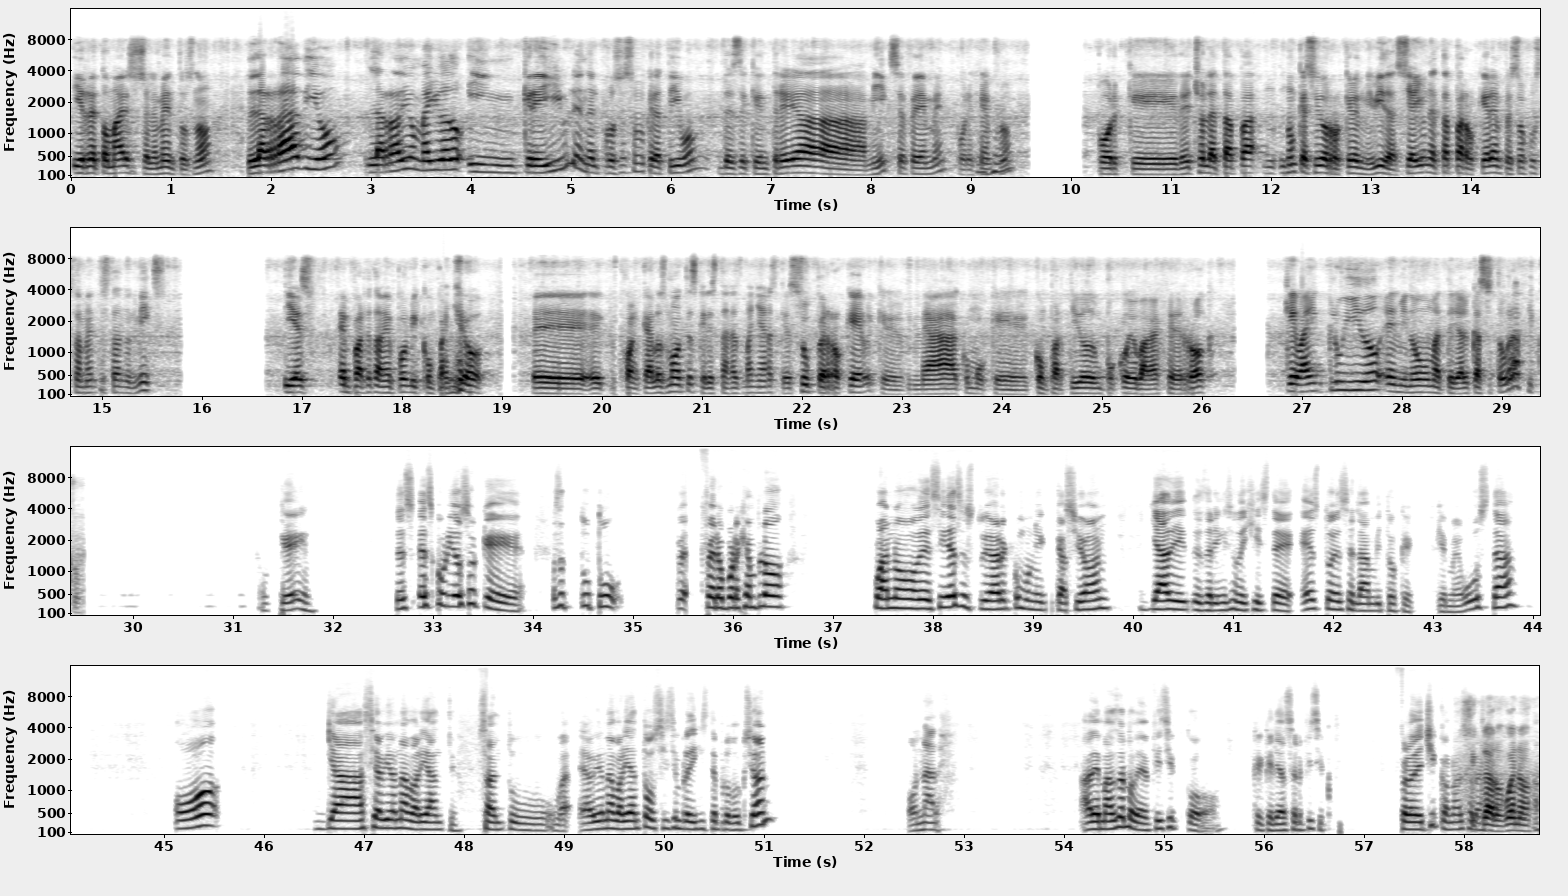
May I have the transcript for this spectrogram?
y retomar esos elementos, ¿no? La radio, la radio me ha ayudado increíble en el proceso creativo desde que entré a Mix FM, por ejemplo. Porque de hecho la etapa, nunca he sido rockero en mi vida. Si hay una etapa rockera, empezó justamente estando en Mix. Y es en parte también por mi compañero eh, Juan Carlos Montes, que él está en las mañanas, que es súper rockero y que me ha como que compartido un poco de bagaje de rock que va incluido en mi nuevo material casetográfico. Ok. Es, es curioso que, o sea, tú, tú, pero por ejemplo, cuando decides estudiar comunicación, ya desde el inicio dijiste, esto es el ámbito que, que me gusta, o ya sí había una variante, o sea, tu, había una variante o sí siempre dijiste producción, o nada. Además de lo de físico, que quería ser físico. Pero de chico, ¿no? sí, claro, bueno.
